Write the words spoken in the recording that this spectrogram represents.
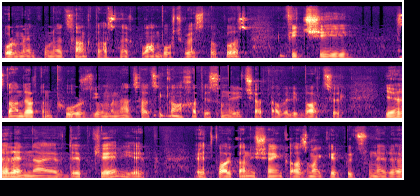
որ մենք ունեցանք 12.6%, Fitch-ի Standard & Poor's-ի ու մնացածի կանխատեսումներից շատ ավելի բարձր։ Եղել են նաև դեպքեր, երբ այդ վարկանիշային կազմակերպությունները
